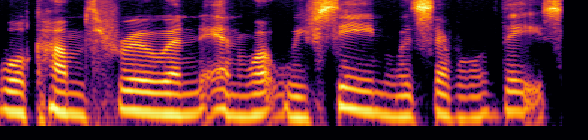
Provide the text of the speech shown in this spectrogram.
will come through, and, and what we've seen with several of these.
